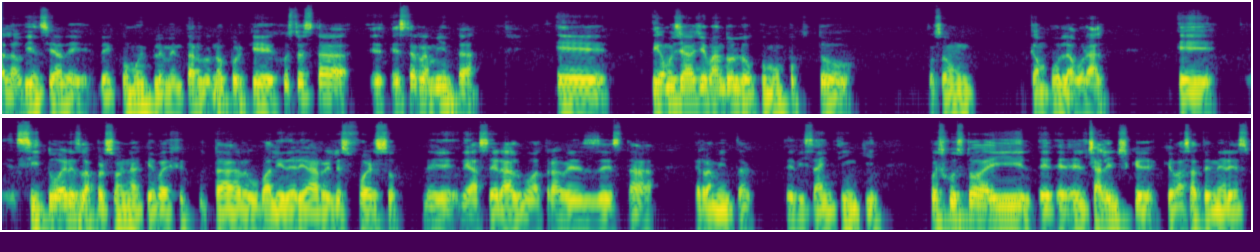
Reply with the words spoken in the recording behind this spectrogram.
la audiencia de, cómo implementarlo, ¿no? Porque justo esta, e, esta herramienta, eh, digamos ya llevándolo como un poquito pues a un campo laboral, si tú eres la persona que va a ejecutar o va a liderar el esfuerzo de, de hacer algo a través de esta herramienta de design thinking, pues justo ahí eh, eh, el challenge que, vas a tener es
